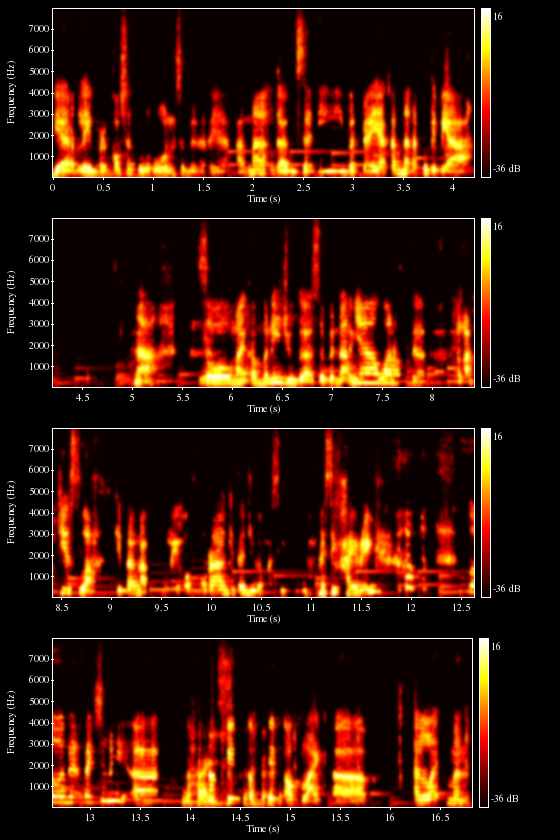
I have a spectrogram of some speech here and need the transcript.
Biar labor costnya turun sebenarnya. Karena nggak bisa diberdayakan tanda kutip ya Nah, so my company juga sebenarnya one of the luckiest lah. Kita nggak mulai off orang, kita juga masih masih hiring. so that's actually uh, nice. a bit a bit of like uh, enlightenment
